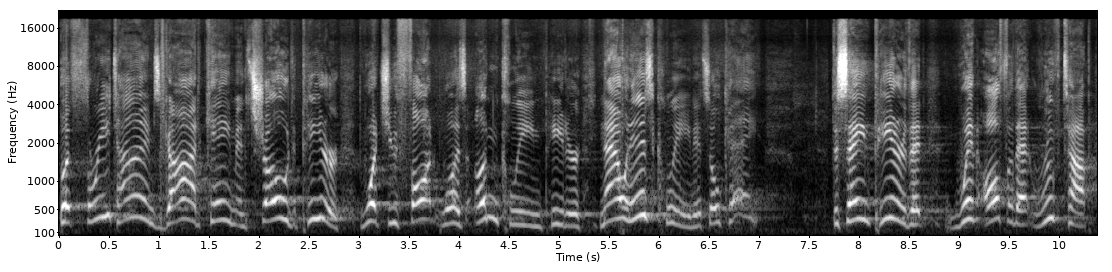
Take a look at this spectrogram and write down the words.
but three times, God came and showed Peter what you thought was unclean, Peter. Now it is clean, it's okay. The same Peter that went off of that rooftop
